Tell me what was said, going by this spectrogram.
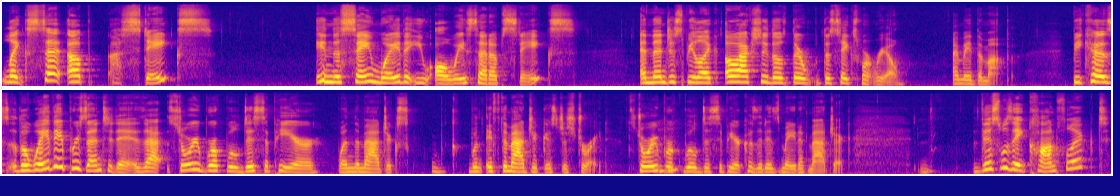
like set up uh, stakes in the same way that you always set up stakes and then just be like, "Oh, actually those the stakes weren't real. I made them up." Because the way they presented it is that Storybrooke will disappear when the magic's when if the magic is destroyed. Storybrooke mm-hmm. will disappear because it is made of magic. This was a conflict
